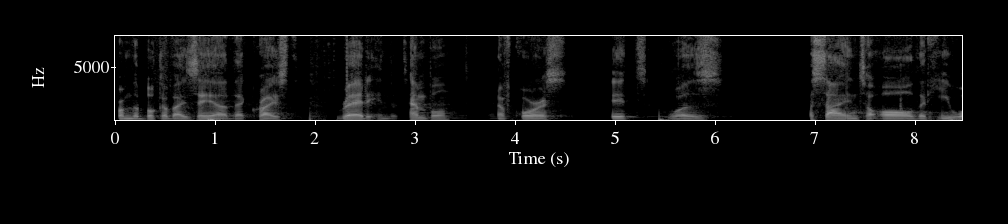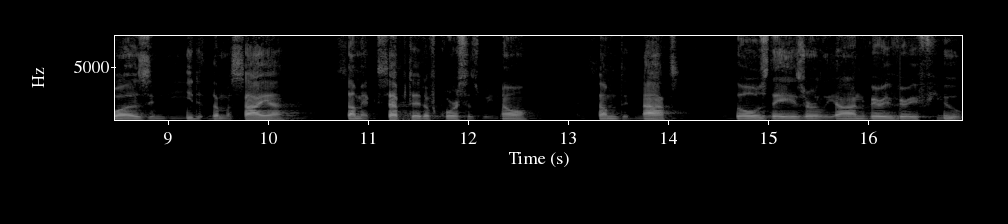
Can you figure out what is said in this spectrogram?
from the book of Isaiah that Christ read in the temple. And of course, it was a sign to all that he was indeed the Messiah some accepted, of course, as we know, and some did not. In those days, early on, very, very few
